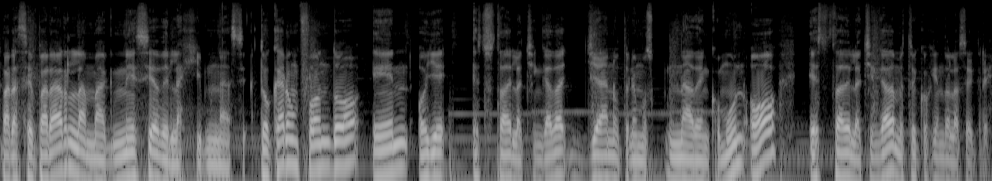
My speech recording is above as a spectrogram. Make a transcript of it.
Para separar la magnesia de la gimnasia. Tocar un fondo en, oye, esto está de la chingada, ya no tenemos nada en común. O esto está de la chingada, me estoy cogiendo la secre.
